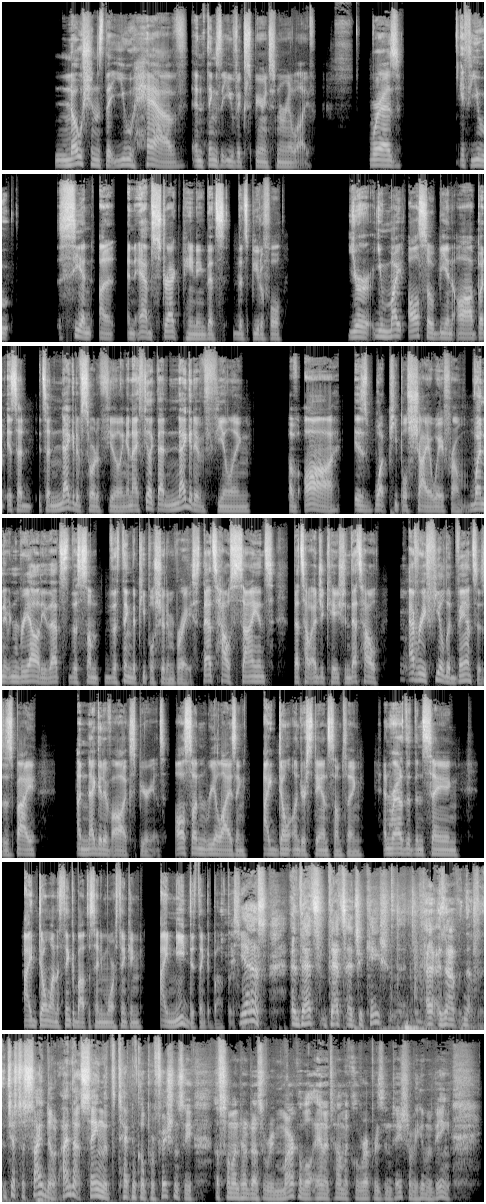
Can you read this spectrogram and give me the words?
notions that you have and things that you've experienced in real life. Whereas if you see an a, an abstract painting that's that's beautiful, you're you might also be in awe, but it's a it's a negative sort of feeling, and I feel like that negative feeling of awe is what people shy away from. When in reality, that's the some the thing that people should embrace. That's how science, that's how education, that's how every field advances is by a negative awe experience. All of a sudden realizing I don't understand something, and rather than saying I don't want to think about this anymore, thinking I need to think about this. More. Yes, and that's that's education. Uh, now, now, just a side note: I'm not saying that the technical proficiency of someone who does a remarkable anatomical representation of a human being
